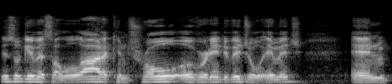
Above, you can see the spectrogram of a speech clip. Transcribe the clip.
this will give us a lot of control over an individual image. And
